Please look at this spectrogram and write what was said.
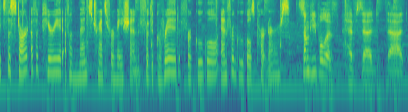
It's the start of a period of immense transformation for the grid, for Google, and for Google's partners. Some people have, have said that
